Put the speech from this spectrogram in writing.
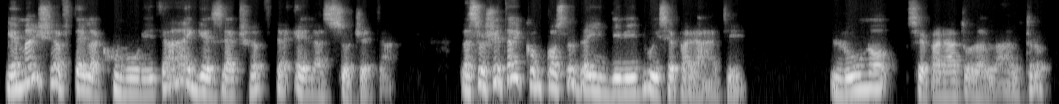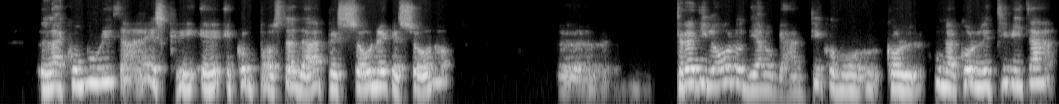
Gemeinschaft è la comunità e Gesellschaft è la società. La società è composta da individui separati, l'uno separato dall'altro. La comunità è, scri- è, è composta da persone che sono eh, tra di loro dialoganti come, con una collettività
